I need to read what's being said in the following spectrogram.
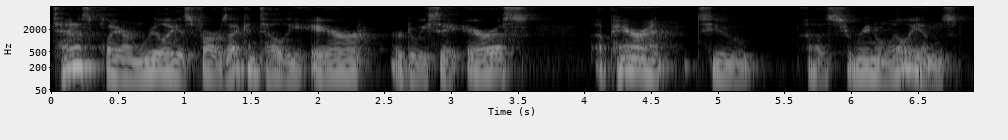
tennis player, and really, as far as I can tell, the heir, or do we say heiress, apparent to uh, Serena Williams,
